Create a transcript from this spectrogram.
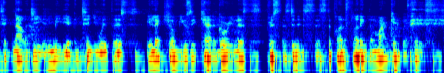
technology and media continue with this. Electro music category lists persist and insist upon flooding the market with hits.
